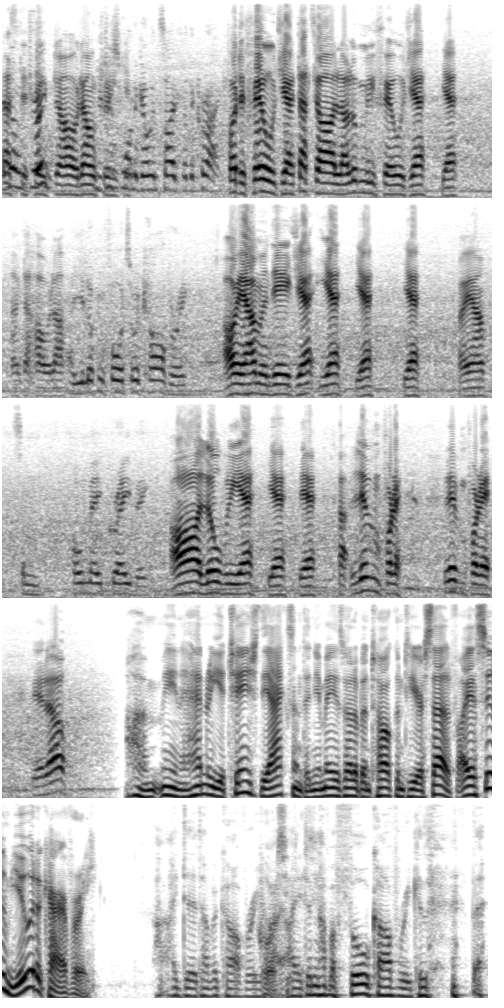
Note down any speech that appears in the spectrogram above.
that's don't the drink? thing. No, I don't you drink. just want to go inside for the crack? For the food, yeah, that's all. I love me food, yeah, yeah. And the whole lot. Are you looking forward to a carvery? Oh, I am indeed, yeah, yeah, yeah, yeah, I am. Some homemade gravy. Oh, lovely, yeah, yeah, yeah. Living for it, living for it, you know. Oh, I mean, Henry, you changed the accent and you may as well have been talking to yourself. I assume you had a carvery. I did have a carvery. Course I, did. I didn't have a full carvery because they're,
